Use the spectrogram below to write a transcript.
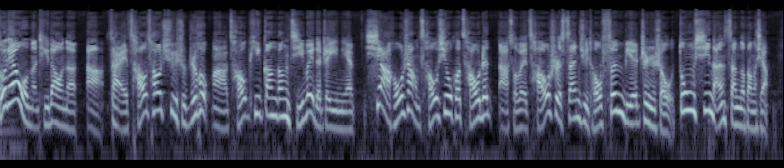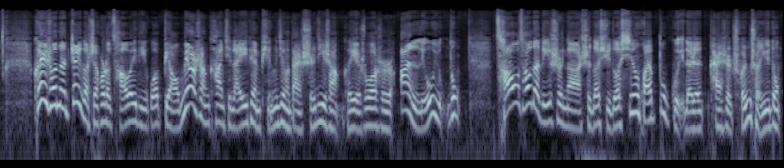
昨天我们提到呢，啊，在曹操去世之后啊，曹丕刚刚即位的这一年，夏侯尚、曹休和曹真啊，所谓曹氏三巨头分别镇守东西南三个方向。可以说呢，这个时候的曹魏帝国表面上看起来一片平静，但实际上可以说是暗流涌动。曹操的离世呢，使得许多心怀不轨的人开始蠢蠢欲动，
